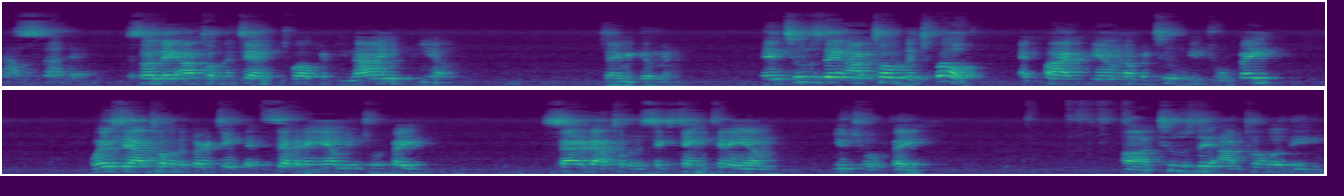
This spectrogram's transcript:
No, Sunday. Sunday, October the 10th, 12:59 p.m. Jamie Goodman. Then Tuesday, October the 12th at 5 p.m. Number two, Mutual Faith. Wednesday, October the 13th at 7 a.m. Mutual Faith. Saturday, October the 16th, 10 a.m. Mutual Faith. Uh, Tuesday, October the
